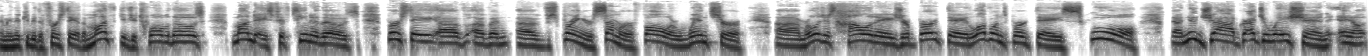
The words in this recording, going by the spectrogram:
I mean, there could be the first day of the month, gives you 12 of those, Mondays, 15 of those, first day of of, an, of spring or summer or fall or winter, um, religious holidays, your birthday, loved one's birthdays, school, a new job, graduation, you know,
